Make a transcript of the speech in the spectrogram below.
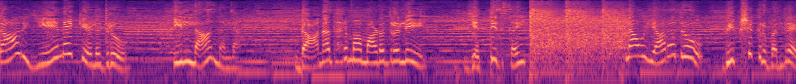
ಯಾರು ಏನೇ ಕೇಳಿದ್ರು ಇಲ್ಲ ಅನ್ನಲ್ಲ. ದಾನ ಧರ್ಮ ಮಾಡೋದ್ರಲ್ಲಿ ಎತ್ತಿದ ಕೈ. ನಾವು ಯಾರಾದ್ರೂ ಭಿಕ್ಷಕರು ಬಂದ್ರೆ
